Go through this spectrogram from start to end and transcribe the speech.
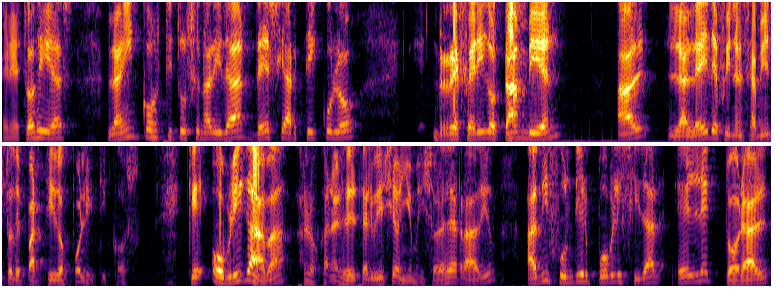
en estos días la inconstitucionalidad de ese artículo referido también a la ley de financiamiento de partidos políticos, que obligaba a los canales de televisión y emisoras de radio a difundir publicidad electoral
